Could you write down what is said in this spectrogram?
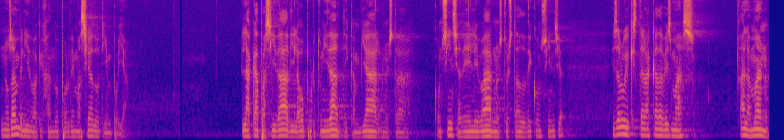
nos han venido aquejando por demasiado tiempo ya. La capacidad y la oportunidad de cambiar nuestra conciencia, de elevar nuestro estado de conciencia, es algo que estará cada vez más a la mano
